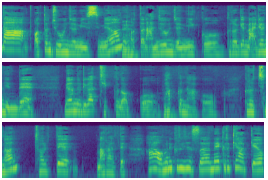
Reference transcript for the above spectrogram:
다 어떤 좋은 점이 있으면 네. 어떤 안 좋은 점이 있고 그러게 마련인데 며느리가 뒤끝 없고 음. 화끈하고 그렇지만 절대 말할 때, 아, 어머니 그러셨어요? 네, 그렇게 할게요.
